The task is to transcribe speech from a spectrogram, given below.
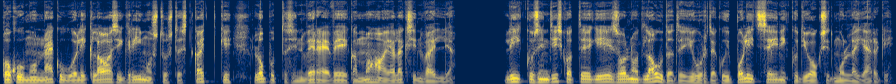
kogu mu nägu oli klaasikriimustustest katki, loputasin vere veega maha ja läksin välja. liikusin diskoteegi ees olnud laudade juurde, kui politseinikud jooksid mulle järgi.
